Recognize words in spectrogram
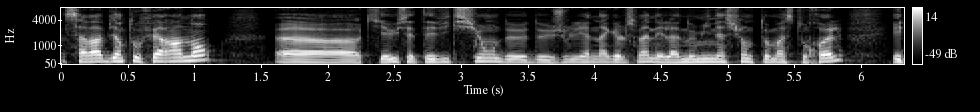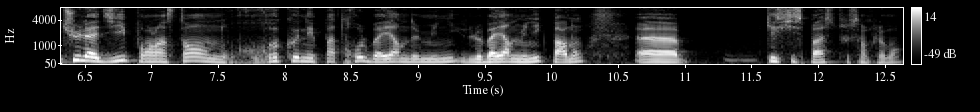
ça va bientôt faire un an euh, qu'il y a eu cette éviction de, Julian Nagelsmann et la nomination de Thomas Tuchel. Et tu l'as dit, pour l'instant, on ne reconnaît pas trop le Bayern de Munich. Le Bayern Munich pardon. Euh, qu'est-ce qui se passe, tout simplement?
